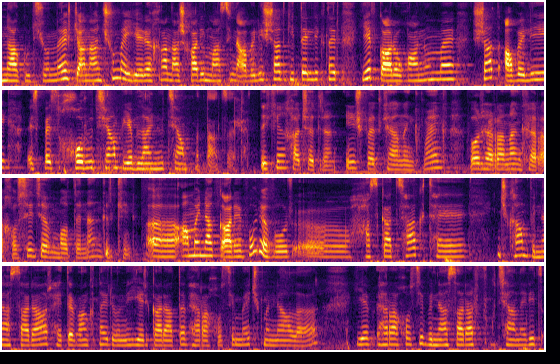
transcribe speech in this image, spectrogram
ունակություններ, ճանաչում է երեխան աշխարհի մասին ավելի շատ գիտելիքներ եւ կարողանում է շատ ավելի այսպես խորությամբ եւ լայնությամբ մտածել։ Տիկին Խաչատրյան, ինչ պետք է անենք մենք, որ հեռանանք հեռախոսից եւ մոտենանք գրքին։ Ամենակարևորը, որ հասկացաք, թե ինչքան վնասարար հետևանքներ ունի երկարատև հեռախոսի մեջ մնալը եւ հեռախոսի վնասարար ֆունկցիաներից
